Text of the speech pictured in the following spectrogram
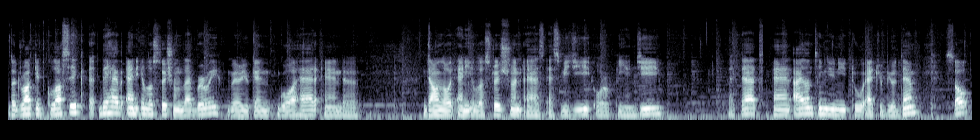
the Drawkit Classic uh, they have an illustration library where you can go ahead and uh, download any illustration as SVG or PNG like that. And I don't think you need to attribute them. So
